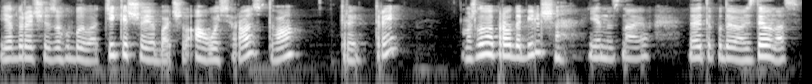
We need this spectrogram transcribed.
Я, до речі, загубила. Тільки що я бачила. А, ось раз, два, три. Три. Можливо, правда, більше? Я не знаю. Давайте подивимось, де у нас?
